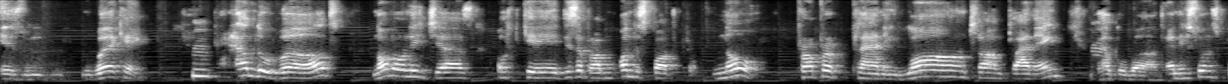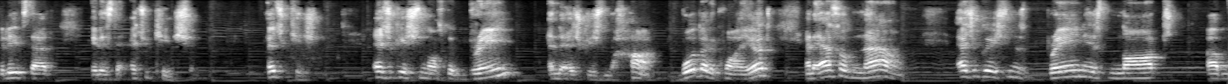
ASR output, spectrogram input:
is working Hmm. help the world, not only just okay, this is a problem on the spot. No, proper planning, long-term planning to help the world. And his holiness believes that it is the education, education, education of the brain and the education of the heart. Both are required. And as of now, education is brain is not um,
